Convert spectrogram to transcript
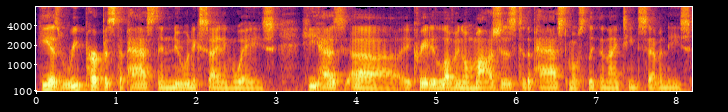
he has repurposed the past in new and exciting ways. He has uh, created loving homages to the past, mostly the 1970s.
